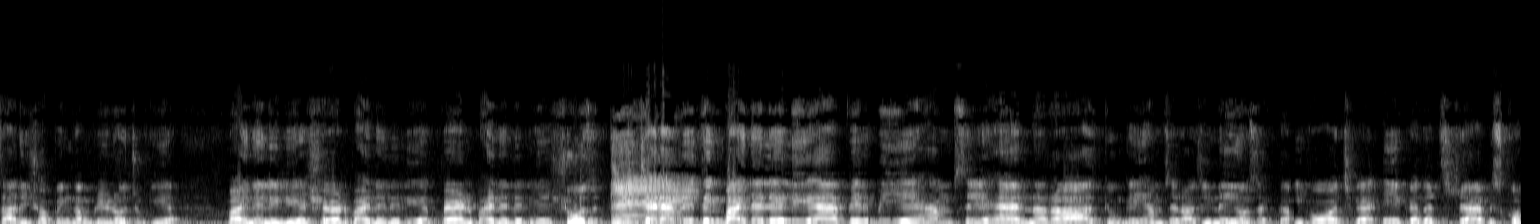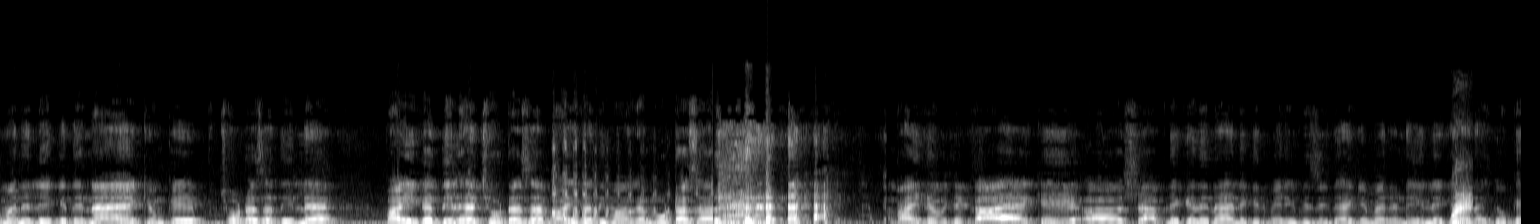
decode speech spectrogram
सारी शॉपिंग कंप्लीट हो चुकी है। भाई ने ले लिया शर्ट भाई ने ले लिया पैंट भाई ने ले लिए शूज़ ईच एंड एवरीथिंग भाई ने ले लिया है। फिर भी ये हमसे है नाराज़ क्योंकि ये हमसे राज़ी नहीं हो सकता। वॉच का एक अदर स्ट्रैप इसको मैंने लेके देना है क्योंकि छोटा सा दिल है। भाई का दिल है छोटा सा भाई का दिमाग है मोटा सा। भाई ने मुझे कहा है कि स्ट्रैप लेके देना है लेकिन मेरी भी जिद है कि मैंने नहीं लेके देना क्योंकि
